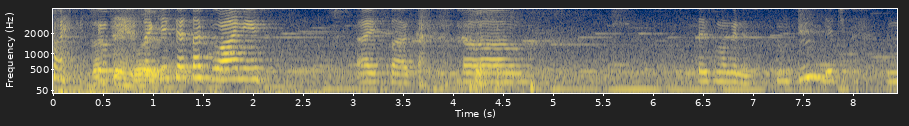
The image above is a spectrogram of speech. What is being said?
Mai știu. Dați-mi voie. La chestia asta cu ani, I suck. Uh, stai să mă gândesc. Mhm, Deci, în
